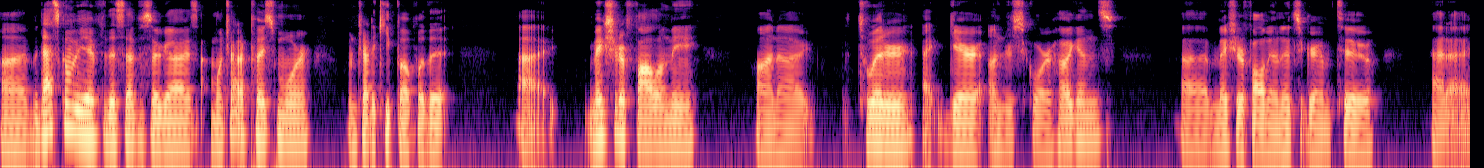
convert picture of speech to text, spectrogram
Uh, but that's going to be it for this episode, guys. I'm going to try to post more. I'm going to try to keep up with it. Uh, make sure to follow me on uh, Twitter at Garrett underscore Huggins. Uh, make sure to follow me on Instagram too at uh,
